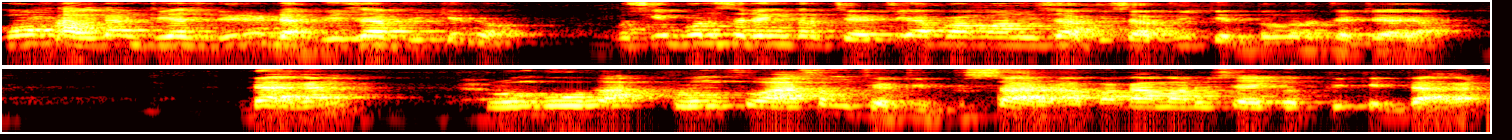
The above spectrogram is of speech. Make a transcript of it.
Mohal kan dia sendiri tidak bisa bikin kok. Meskipun sering terjadi apa manusia bisa bikin telur jadi ayam? Tidak kan? Pelung suasem jadi besar, apakah manusia ikut bikin? Tidak kan?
